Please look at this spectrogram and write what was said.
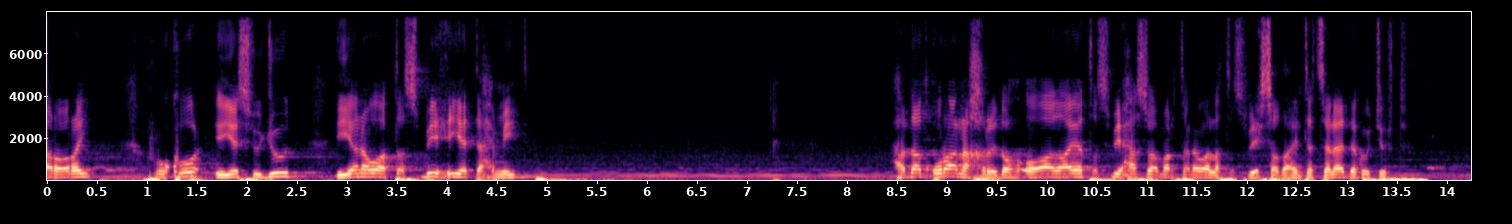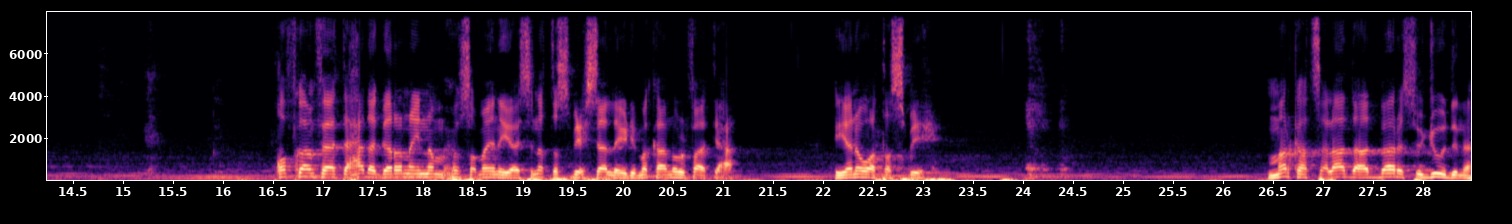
arooray rukuuc iyo sujuud iyana waa tasbiix iyo taxmiid haddaad qur'aan akhrido oo aad aayo tasbiixa soo martana waa la tasbiixsadaa intaad salaada ku jirto qofkaan faatixada garanayna muxuu samaynayaa isna tasbiixsaa la yidhi makaanulfaatixa iyana waa tasbiix. Markaad salaadda adbaara sujuudna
